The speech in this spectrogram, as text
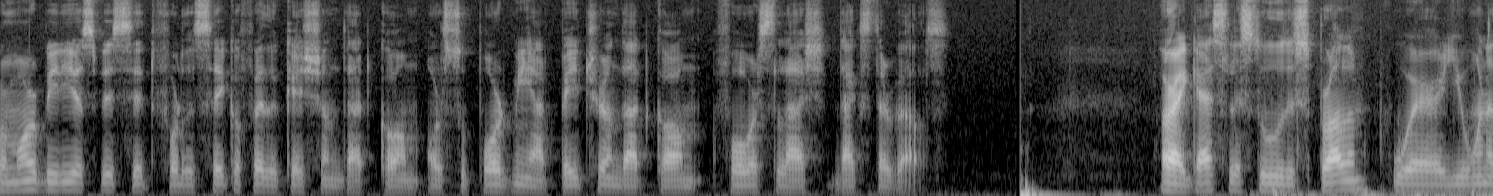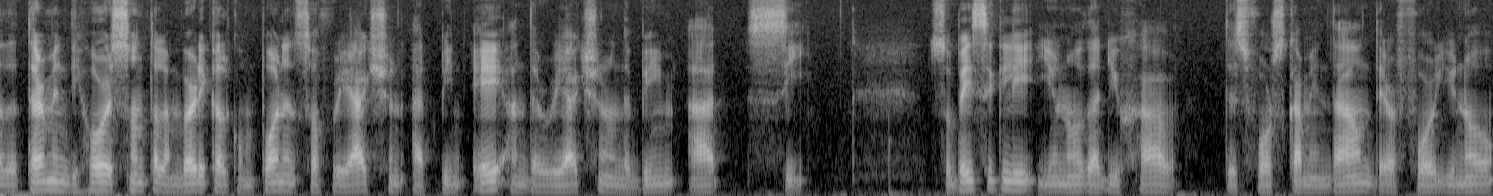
For more videos, visit forthesakeofeducation.com or support me at patreon.com forward slash daxterbels. Alright guys, let's do this problem where you want to determine the horizontal and vertical components of reaction at pin A and the reaction on the beam at C. So basically you know that you have this force coming down, therefore you know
